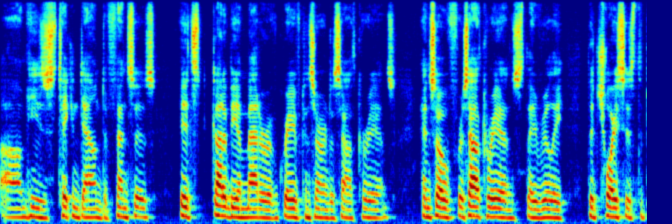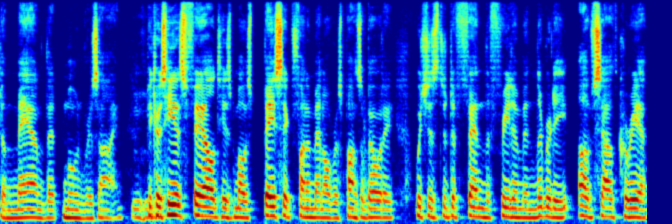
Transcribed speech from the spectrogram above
Um, he's taken down defenses it's got to be a matter of grave concern to South Koreans. And so for South Koreans, they really, the choice is to demand that Moon resign mm-hmm. because he has failed his most basic fundamental responsibility, which is to defend the freedom and liberty of South Korea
